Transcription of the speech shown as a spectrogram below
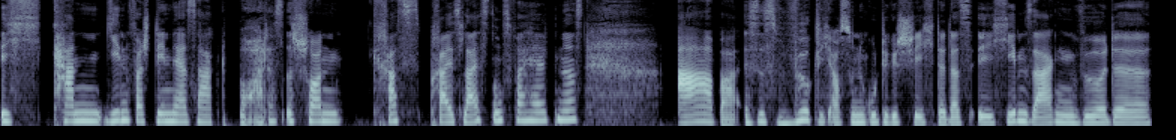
ich kann jeden verstehen, der sagt, boah, das ist schon krass Preis-Leistungs-Verhältnis. Aber es ist wirklich auch so eine gute Geschichte, dass ich jedem sagen würde,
